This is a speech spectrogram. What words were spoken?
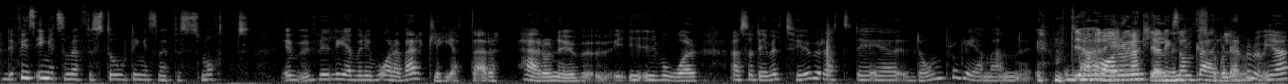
Det finns inget som är för stort, inget som är för smått. Eh, Vi lever i våra verkligheter här och nu i, i vår... Alltså det är väl tur att det är de problemen man är har och inte liksom värre problem. Ja,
